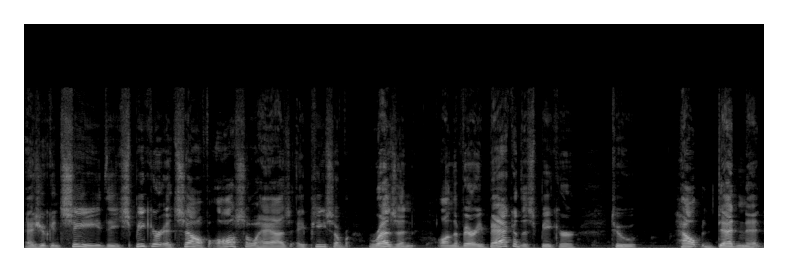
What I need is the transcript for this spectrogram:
As you can see, the speaker itself also has a piece of resin on the very back of the speaker to help deaden it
